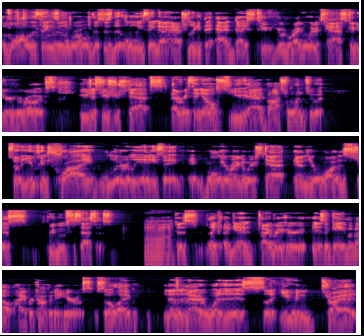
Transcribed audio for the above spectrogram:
of all the things in the world, this is the only thing that I actually get to add dice to. Your regular task and your heroics, you just use your stats. Everything else, you add botch one to it. So you can try literally anything. Roll your regular stat, and your ones just remove successes. Because like again Tidebreaker is a game about hyper competent heroes. So like it doesn't matter what it is like you can try it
